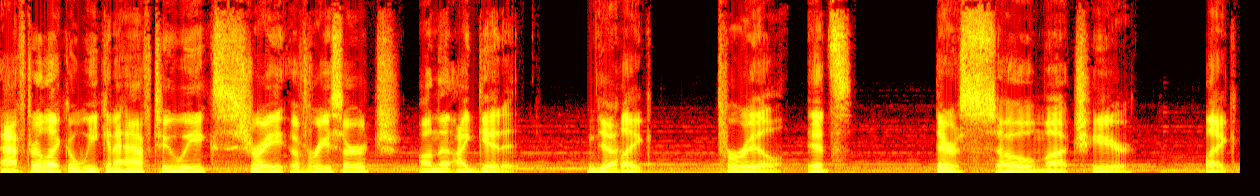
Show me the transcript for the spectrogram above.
after like a week and a half, two weeks straight of research on that, I get it. yeah, Like, for real, it's there's so much here. Like,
